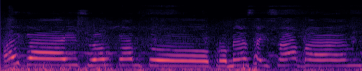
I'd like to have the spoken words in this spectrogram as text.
Hi guys! Welcome to Promesa Isabang.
